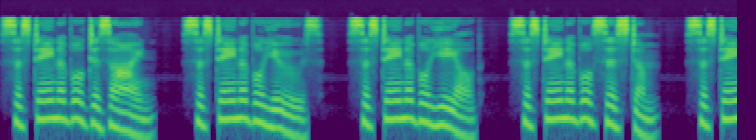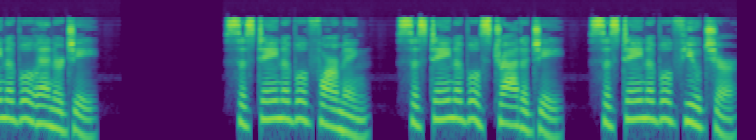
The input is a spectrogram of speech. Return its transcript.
sustainable design, sustainable use, sustainable yield, sustainable system, sustainable energy, sustainable farming, sustainable strategy, sustainable future,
